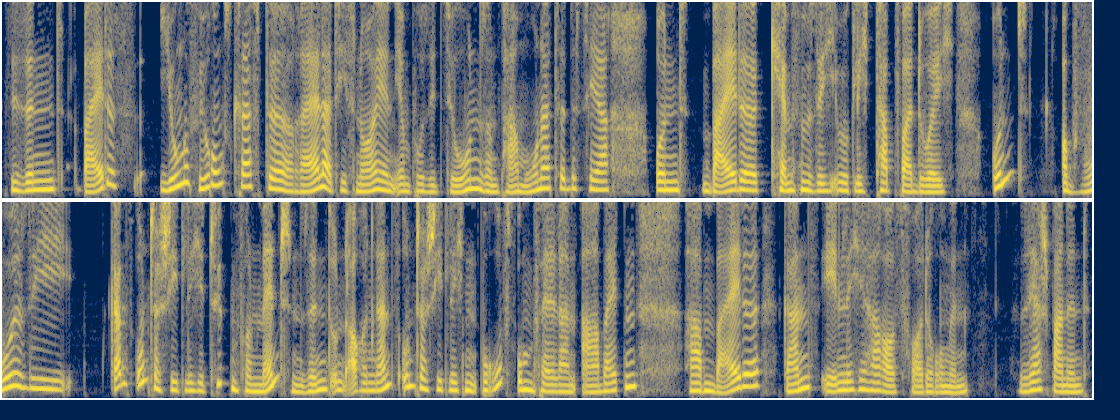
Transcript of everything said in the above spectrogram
Sie sind beides junge Führungskräfte, relativ neu in ihren Positionen, so ein paar Monate bisher, und beide kämpfen sich wirklich tapfer durch. Und obwohl sie ganz unterschiedliche Typen von Menschen sind und auch in ganz unterschiedlichen Berufsumfeldern arbeiten, haben beide ganz ähnliche Herausforderungen. Sehr spannend,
